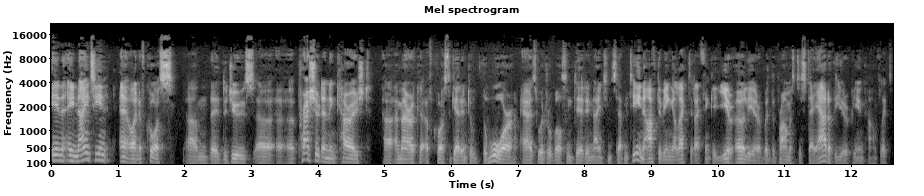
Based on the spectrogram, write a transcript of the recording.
In a 19, oh, and of course, um, the, the, Jews uh, uh, pressured and encouraged uh, America, of course, to get into the war, as Woodrow Wilson did in 1917, after being elected, I think, a year earlier, with the promise to stay out of the European conflict.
